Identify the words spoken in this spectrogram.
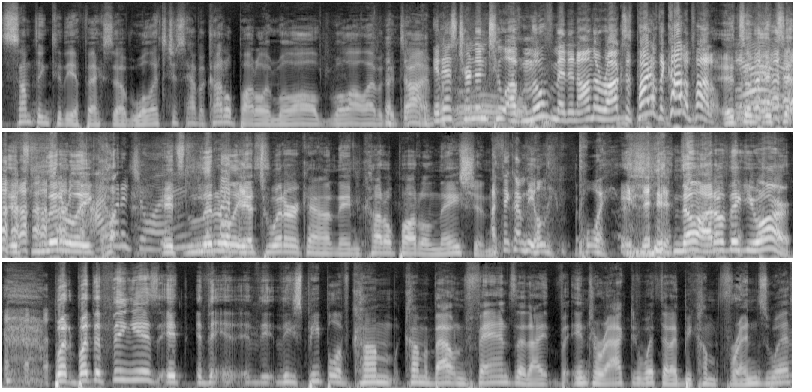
something to the effects of, "Well, let's just have a cuddle puddle, and we'll all we'll all have a good time." It has turned oh, into a movement, and on the rocks is part of the cuddle puddle. It's a, it's a, it's literally I cu- wanna join. It's literally a Twitter account named Cuddle Puddle Nation. I think I'm the only boy. no, I don't think you are. But but the thing is, it, it the, the, these people have come come about and fans that I've interacted with that I've become friends with,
